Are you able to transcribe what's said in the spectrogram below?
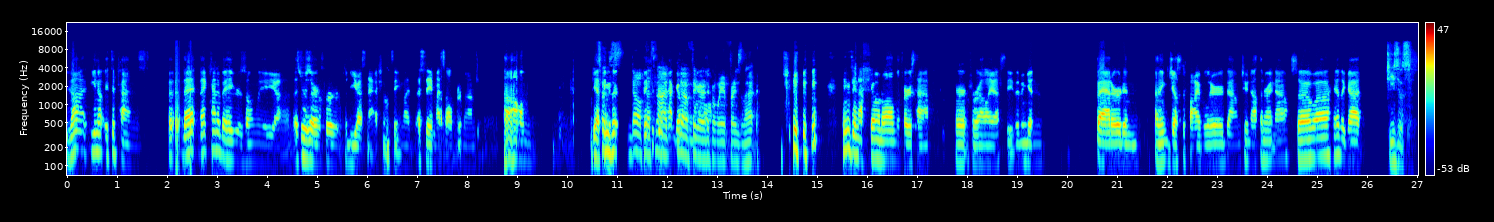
Not, you know, it depends. Uh, That that kind of behavior is only uh, that's reserved for, for the U.S. national team. I, I save myself for them. Um, yeah, things are no, things that's are not. not You going figure a different way of phrasing that. things are not going well in the first half for for LAFC. They've been getting battered, and I think justifiably are down to nothing right now. So uh, yeah, they got Jesus.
